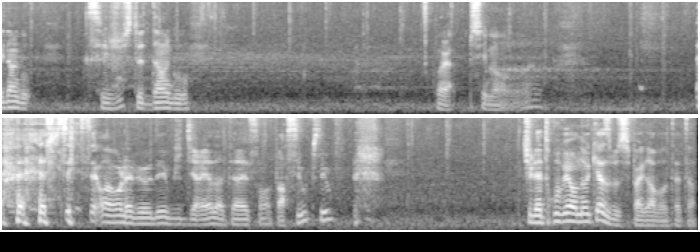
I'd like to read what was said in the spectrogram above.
C'est dingo. C'est juste dingo. Voilà, c'est marrant. c'est vraiment la VOD où je dis rien d'intéressant. À part c'est ouf, c'est ouf. Tu l'as trouvé en occasion, c'est pas grave, tata.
